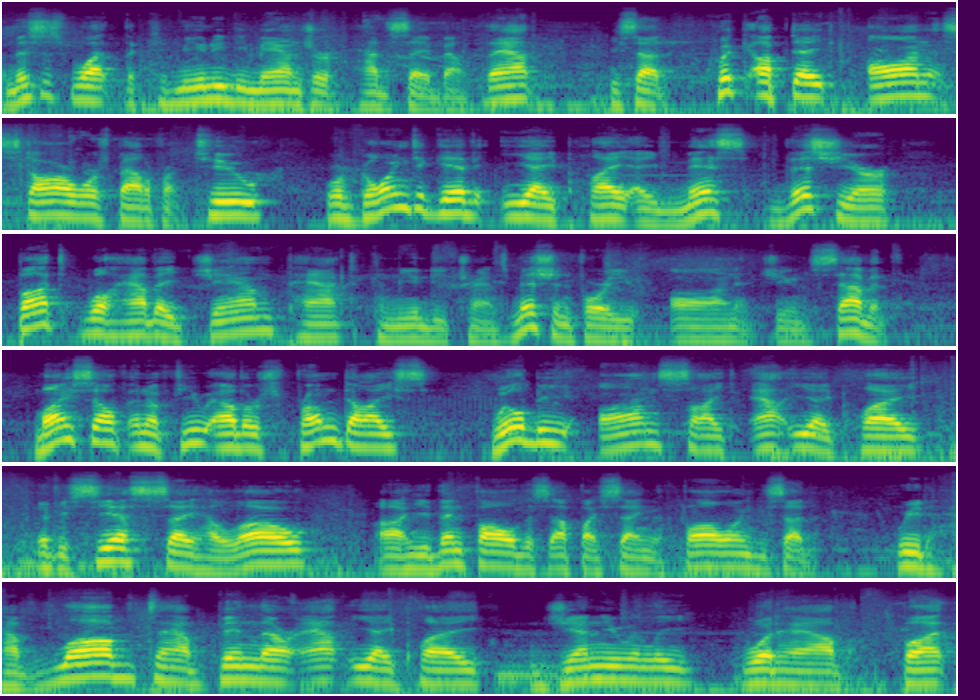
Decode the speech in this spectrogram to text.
And this is what the community manager had to say about that. He said, quick update on Star Wars Battlefront 2. We're going to give EA Play a miss this year, but we'll have a jam-packed community transmission for you on June 7th. Myself and a few others from DICE will be on site at EA Play. If you see us, say hello. Uh, he then followed this up by saying the following. He said, We'd have loved to have been there at EA Play, genuinely would have, but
